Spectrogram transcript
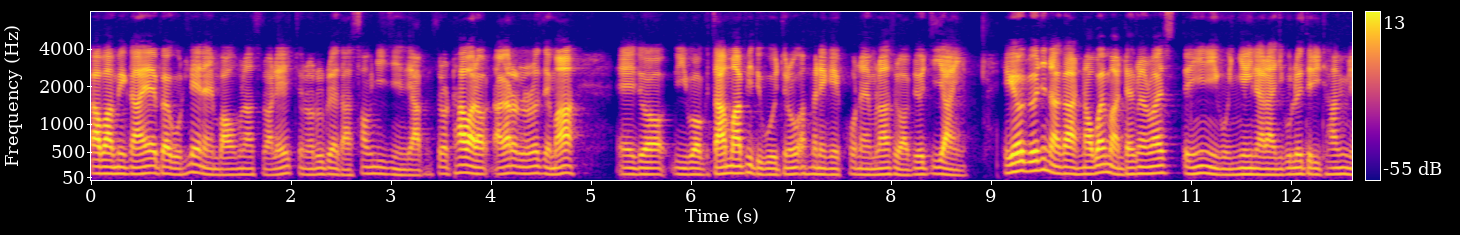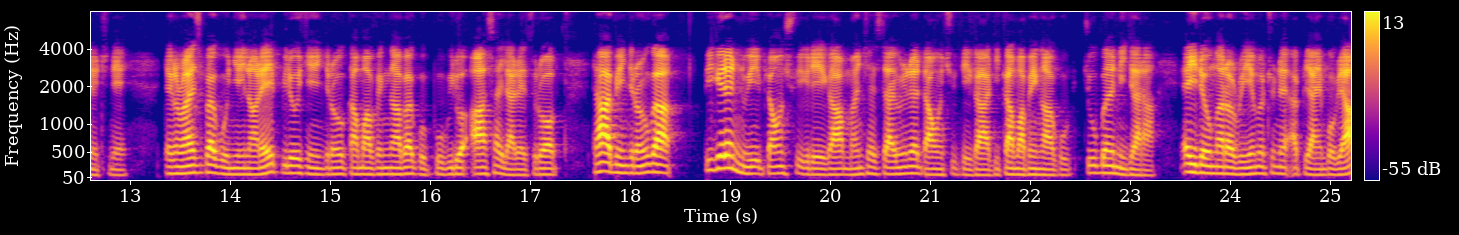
ကာဘာမင်ကာရဲ့ဘက်ကိုလှည့်နိုင်ပါဦးမလားဆိုတာလည်းကျွန်တော်တို့တို့ကစောင့်ကြည့်ကြင်ကြပါဆိုတော့ထားပါတော့ဒါကတော့လောလောဆယ်မှာအဲတော့ဒီဘောကစားမဖြစ်သူကိုကျွန်တော်အမှန်တကယ်ခေါ်နိုင်မလားဆိုတာပြောကြည့်ရရင်တကယ်တော့ပြောချင်တာကနောက်ပိုင်းမှာ Declan Rice တင်းရင်ကိုငြိမ်လာတာညီကိုလည်းတတိထားမိနေတယ် Declan Rice ဘက်ကိုငြိမ်လာတယ်ပြီးလို့ရှိရင်ကျွန်တော်တို့ကာမာဗင်ဂါဘက်ကိုပူပြီးတော့အားဆိုင်လာတယ်ဆိုတော့ဒါအပြင်ကျွန်တော်တို့က ပြီးခဲ့တဲ့ຫນွေအပြောင်းရွှေ့ကလေးက Manchester United တာဝန်ရှိတွေကဒီကာမာဗင်ဂါကိုကျိုးပန်းနေကြတာအဲ့ဒီတုန်းကတော့ Real Madrid နဲ့အပြိုင်ပေါ့ဗျာ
